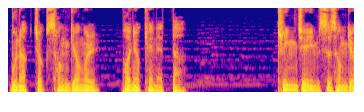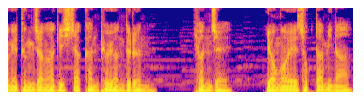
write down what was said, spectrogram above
문학적 성경을 번역해냈다. 킹 제임스 성경에 등장하기 시작한 표현들은 현재 영어의 속담이나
